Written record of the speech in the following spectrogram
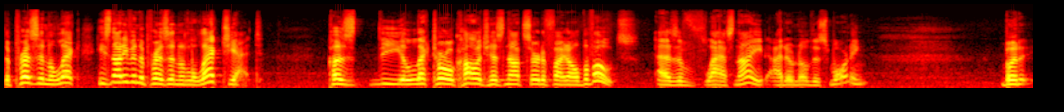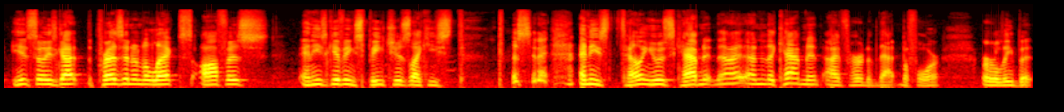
the president elect. He's not even the president elect yet because the Electoral College has not certified all the votes as of last night. I don't know this morning. But he, so he's got the president elect's office and he's giving speeches like he's president and he's telling who's cabinet. And the cabinet, I've heard of that before early, but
